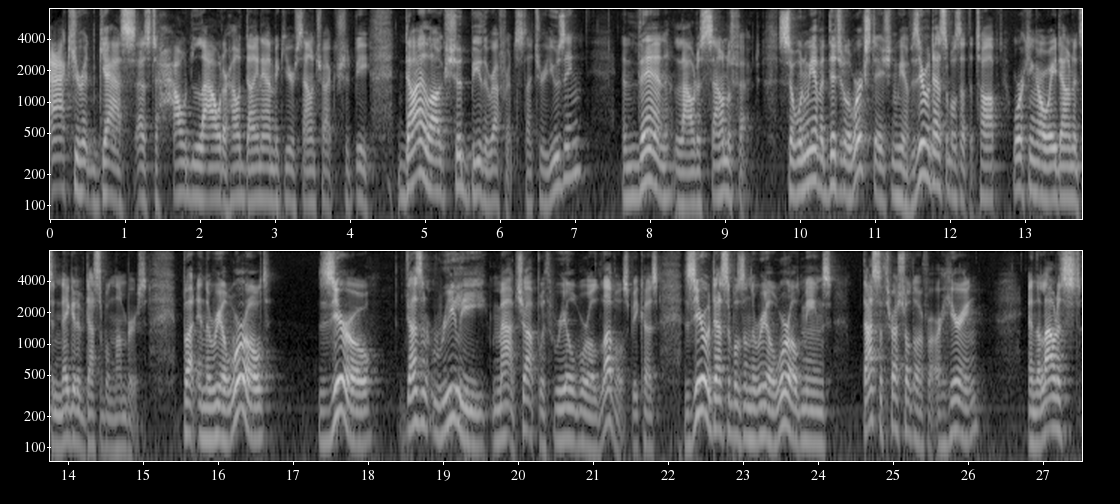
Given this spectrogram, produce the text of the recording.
accurate guess as to how loud or how dynamic your soundtrack should be. Dialogue should be the reference that you're using, and then loudest sound effect. So when we have a digital workstation, we have zero decibels at the top, working our way down into negative decibel numbers. But in the real world, zero doesn't really match up with real world levels because zero decibels in the real world means that's the threshold of our hearing, and the loudest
